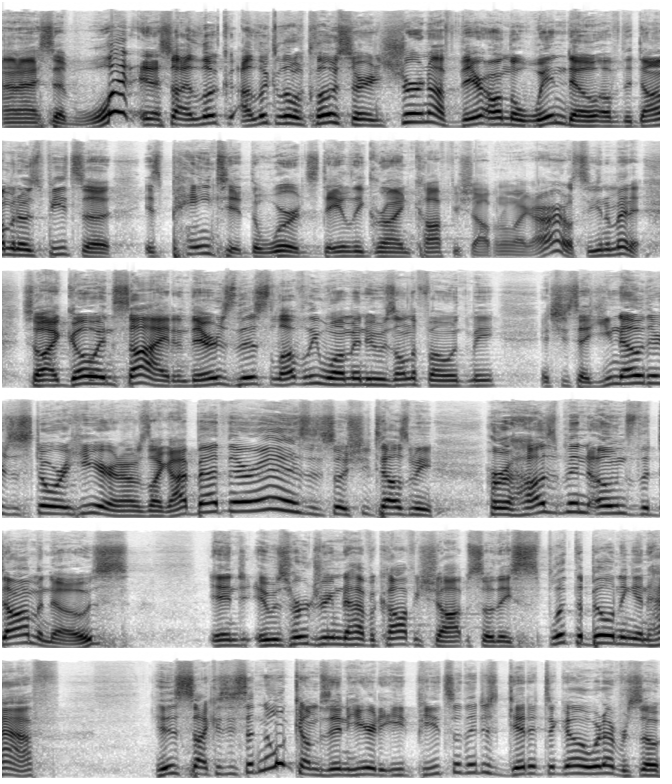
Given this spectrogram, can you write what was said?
And I said, "What?" And so I look, I look a little closer, and sure enough, there on the window of the Domino's Pizza is painted the words "Daily Grind Coffee Shop." And I'm like, "All right, I'll see you in a minute." So I go inside, and there's this lovely woman who's on the phone with me, and she said, "You know, there's a store here." And I was like, "I bet there is." And so she tells me her husband owns the Domino's, and it was her dream to have a coffee shop. So they split the building in half. His side, because he said, no one comes in here to eat pizza. They just get it to go, whatever. So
